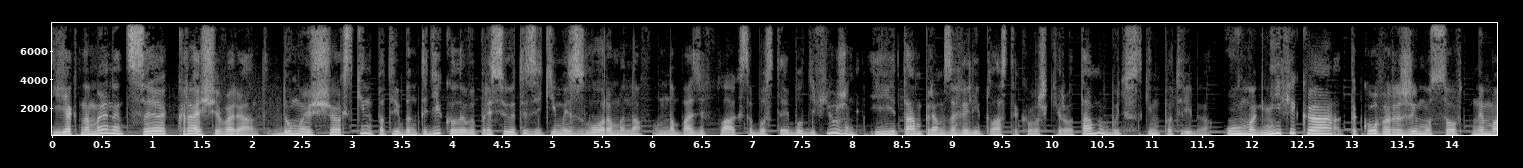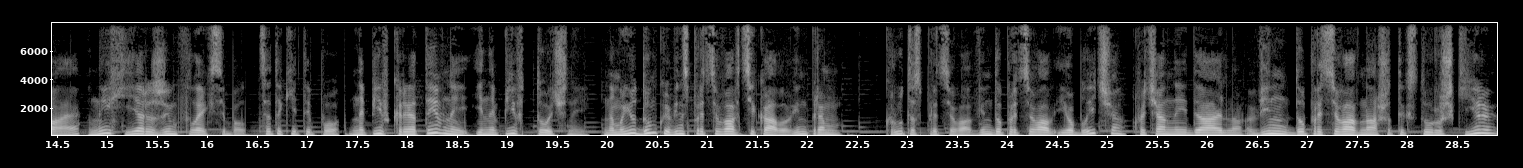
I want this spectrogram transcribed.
І як на мене, це кращий варіант. Думаю, що скін потрібен тоді, коли ви працюєте з якимись злорами на, на базі Flux або Stable Diffusion, і там прям взагалі пластикова шкіра. Там, мабуть, скін потрібно. У Magnifica такого режиму soft немає. В них є режим Flexible. Це такий, типу, напівкреативний і напівточний. На мою думку, він спрацював цікаво. Він прям. Круто спрацював. Він допрацював і обличчя, хоча не ідеально. Він допрацював нашу текстуру шкіри,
